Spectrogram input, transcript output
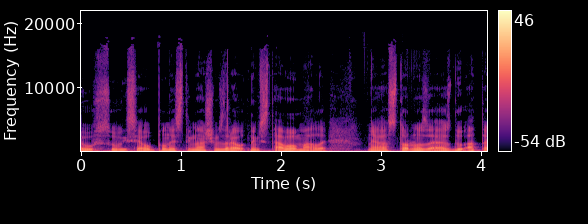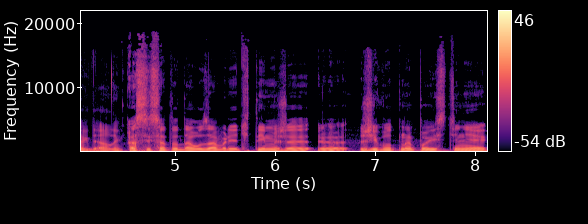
neusúvisia úplne s tým našim zdravotným stavom, ale storno zájazdu a tak ďalej. Asi sa to dá uzavrieť tým, že e, životné poistenie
